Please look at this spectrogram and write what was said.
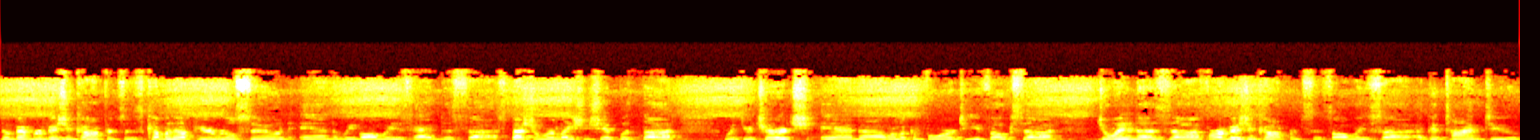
November Vision Conference is coming up here real soon, and we've always had this uh, special relationship with uh, with your church, and uh, we're looking forward to you folks uh, joining us uh, for our Vision Conference. It's always a good time to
